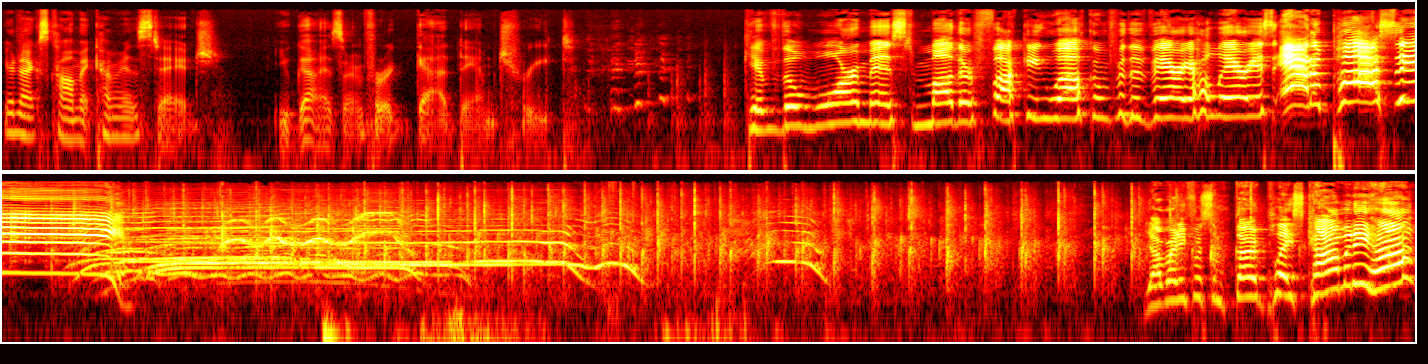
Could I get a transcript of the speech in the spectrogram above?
Your next comic coming on stage. You guys are in for a goddamn treat. Give the warmest motherfucking welcome for the very hilarious Adam Pasi! Y'all ready for some third place comedy, huh?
